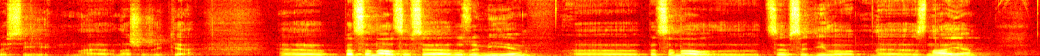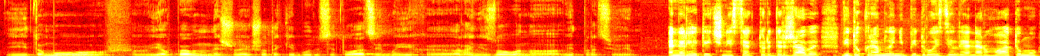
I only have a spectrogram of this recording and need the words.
Росії на наше життя. Е, Персонал це все розуміє, е, персонал е, це все діло знає. І тому я впевнений, що якщо такі будуть ситуації, ми їх організовано відпрацюємо. Енергетичний сектор держави, відокремлені підрозділи енергоатому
